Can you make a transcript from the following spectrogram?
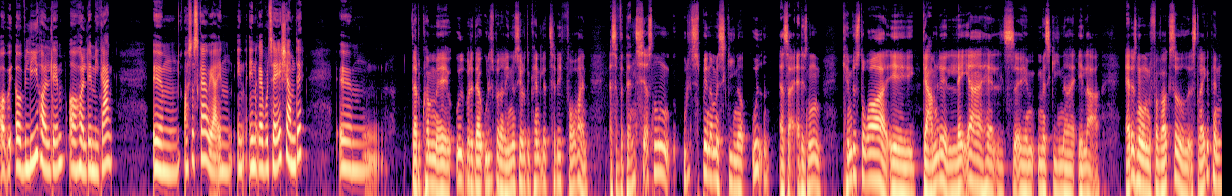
at, at vedligeholde dem og holde dem i gang. Øhm, og så skrev jeg en, en, en reportage om det. Øhm, da du kom øh, ud på det der uldspinderi, nu siger du, du kendte lidt til det i forvejen. Altså, hvordan ser sådan nogle uldspindermaskiner ud? Altså, er det sådan nogle kæmpe store øh, gamle lagerhalsmaskiner, øh, maskiner, eller er det sådan nogle forvoksede strikkepinde?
